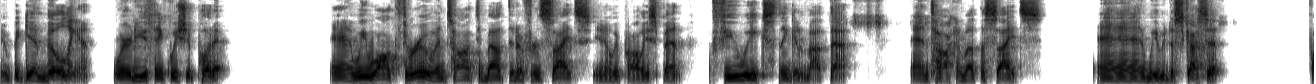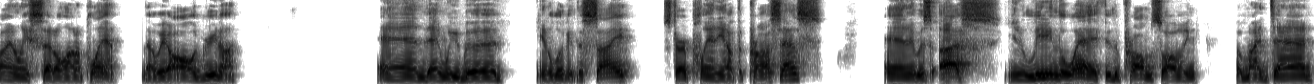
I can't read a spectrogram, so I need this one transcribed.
you know, begin building it? Where do you think we should put it?" And we walked through and talked about the different sites. You know, we probably spent a few weeks thinking about that and talking about the sites. And we would discuss it. finally settle on a plan that we all agreed on. And then we would, you know, look at the site, start planning out the process. And it was us, you know, leading the way through the problem solving, but my dad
